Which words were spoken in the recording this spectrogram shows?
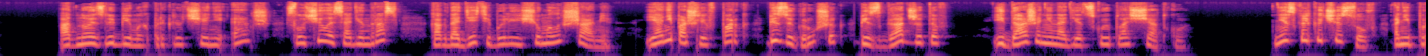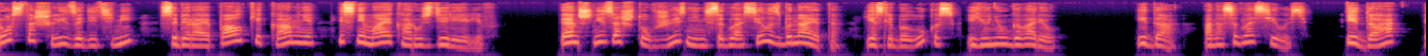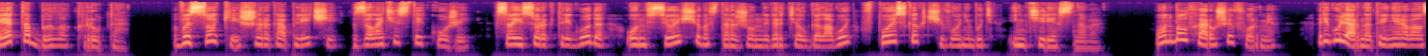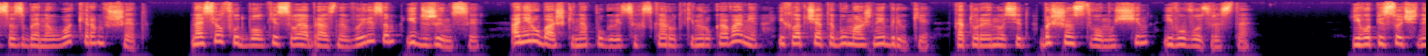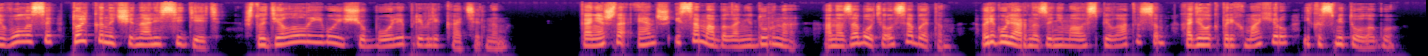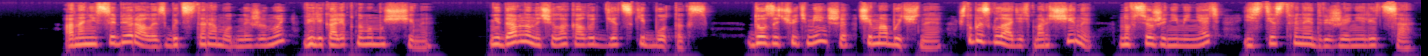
Одно из любимых приключений Эндж случилось один раз, когда дети были еще малышами, и они пошли в парк без игрушек, без гаджетов и даже не на детскую площадку. Несколько часов они просто шли за детьми, собирая палки, камни и снимая кору с деревьев. Эндж ни за что в жизни не согласилась бы на это, если бы Лукас ее не уговорил. И да, она согласилась. И да, это было круто. Высокий, широкоплечий, с золотистой кожей. В свои 43 года он все еще восторженно вертел головой в поисках чего-нибудь интересного. Он был в хорошей форме. Регулярно тренировался с Беном Уокером в шет. Носил футболки с своеобразным вырезом и джинсы, а не рубашки на пуговицах с короткими рукавами и хлопчатобумажные брюки, которые носит большинство мужчин его возраста. Его песочные волосы только начинали сидеть, что делало его еще более привлекательным. Конечно, Эндж и сама была не дурна, она заботилась об этом. Регулярно занималась пилатесом, ходила к парикмахеру и косметологу. Она не собиралась быть старомодной женой великолепного мужчины. Недавно начала колоть детский ботокс. Доза чуть меньше, чем обычная, чтобы сгладить морщины, но все же не менять естественное движение лица.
